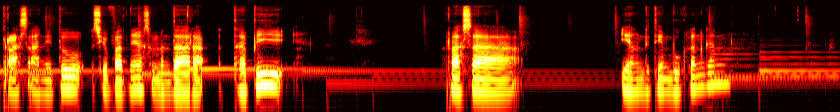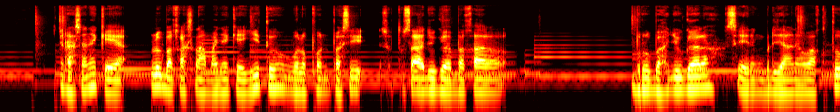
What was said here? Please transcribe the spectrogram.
perasaan itu sifatnya sementara. Tapi rasa yang ditimbulkan kan rasanya kayak lu bakal selamanya kayak gitu. Walaupun pasti suatu saat juga bakal berubah juga lah seiring berjalannya waktu.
